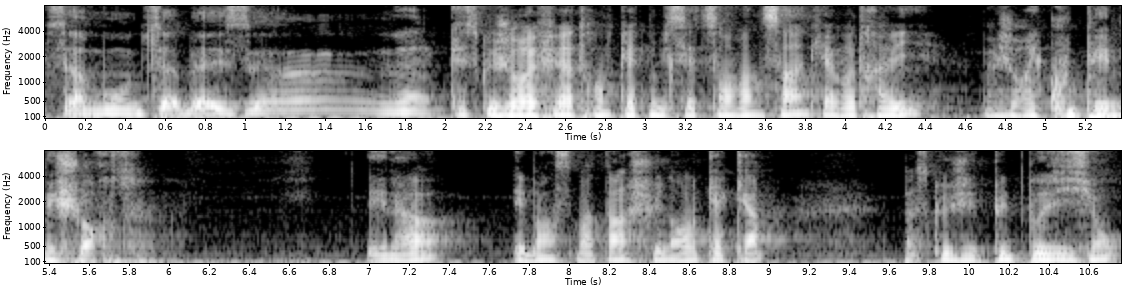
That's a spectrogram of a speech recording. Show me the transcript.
ça monte, ça baisse, qu'est-ce que j'aurais fait à 34 725 à votre avis? Bah, J'aurais coupé mes shorts. Et là, eh ben, ce matin, je suis dans le caca parce que j'ai plus de position,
